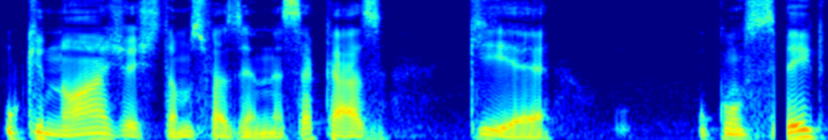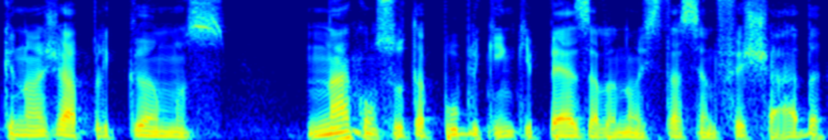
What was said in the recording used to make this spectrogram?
o que nós já estamos fazendo nessa casa, que é o conceito que nós já aplicamos na consulta pública, em que pesa ela não está sendo fechada,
